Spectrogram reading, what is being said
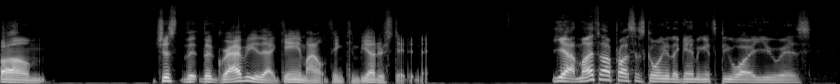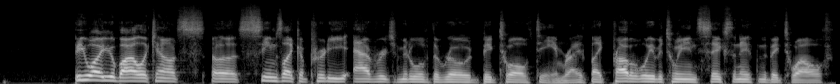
Um, just the the gravity of that game, I don't think can be understated. Nick. Yeah, my thought process going into the game against BYU is BYU, by all accounts, uh, seems like a pretty average, middle of the road Big 12 team, right? Like probably between sixth and eighth in the Big 12.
